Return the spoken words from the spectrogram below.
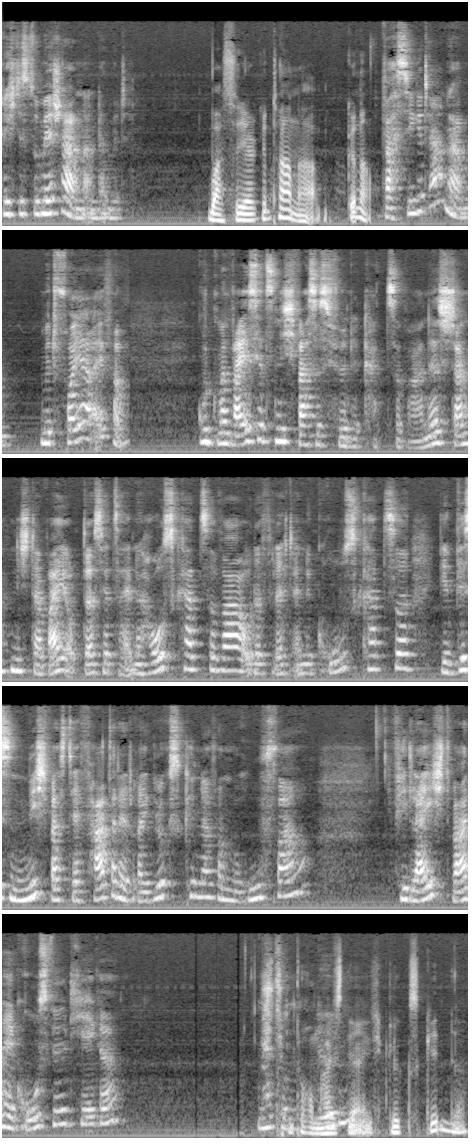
richtest du mehr Schaden an damit. Was sie ja getan haben, genau. Was sie getan haben. Mit Feuereifer. Gut, man weiß jetzt nicht, was es für eine Katze war. Ne? Es stand nicht dabei, ob das jetzt eine Hauskatze war oder vielleicht eine Großkatze. Wir wissen nicht, was der Vater der drei Glückskinder von Beruf war. Vielleicht war der Großwildjäger. Stimmt, warum Löwen. heißen die eigentlich Glückskinder?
